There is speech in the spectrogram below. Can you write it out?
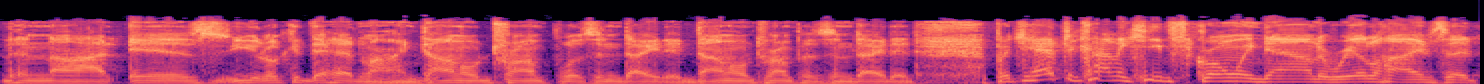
than not is you look at the headline Donald Trump was indicted. Donald Trump is indicted. But you have to kind of keep scrolling down to realize that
